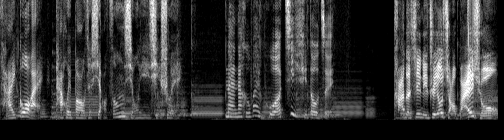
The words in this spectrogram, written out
才怪！他会抱着小棕熊一起睡。奶奶和外婆继续斗嘴。他的心里只有小白熊。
